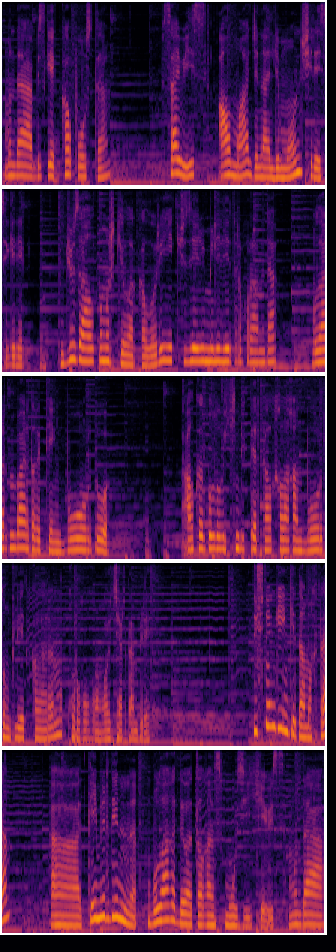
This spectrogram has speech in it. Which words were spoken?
Мында бизге капуста сабиз алма жана лимон ширеси керек. Жүз алтымыш килокалорий эки жүз элүү миллилитр курамда. Булардын баардыгы тең боорду алкоголдук ичимдиктер талкалаган боордун клеткаларын коргогонго жардам берет. Түштөн кийинки тамакта темирдин булагы деп аталган смузи ичебиз мында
